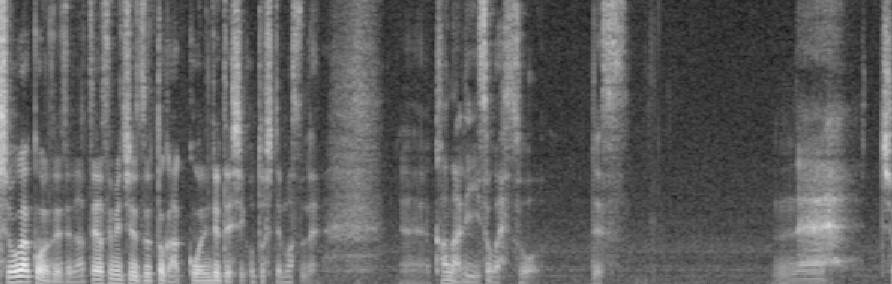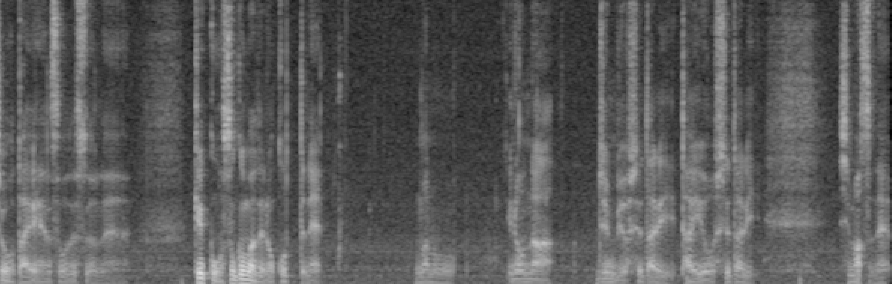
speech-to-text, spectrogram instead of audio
小学校の先生夏休み中ずっと学校に出て仕事してますね。えかなり忙しそうです。ね。超大変そうですよね。結構遅くまで残ってね。あのいろんな準備をしてたり対応してたりしますね。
